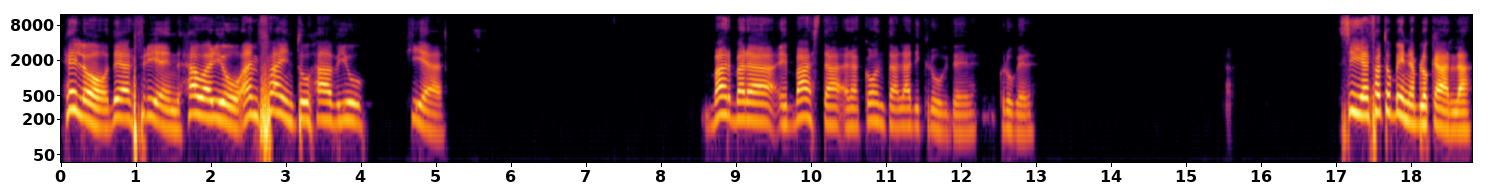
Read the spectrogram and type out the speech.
Hello dear friend. How are you? I'm fine to have you here barbara e basta racconta la di kruger kruger. Sì hai fatto bene a bloccarla.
